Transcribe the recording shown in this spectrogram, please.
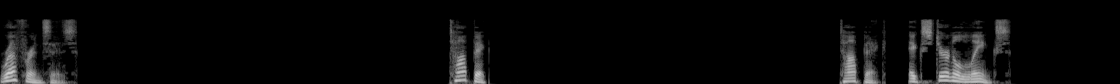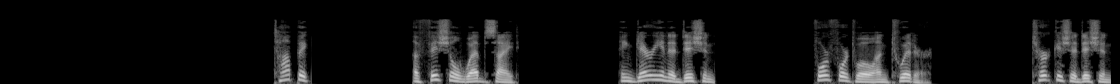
References Topic. Topic. External links. Topic. Official website. Hungarian edition. 442 on Twitter. Turkish edition.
